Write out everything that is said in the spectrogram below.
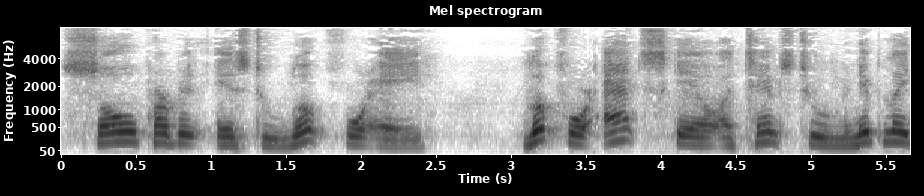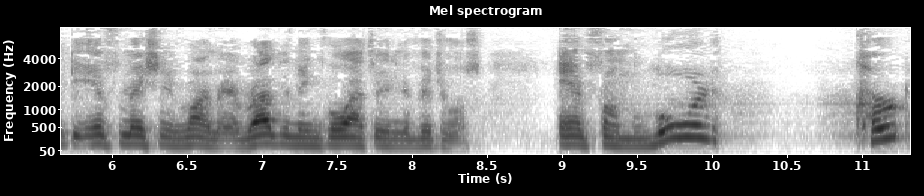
sole purpose is to look for a look for at scale attempts to manipulate the information environment rather than go after individuals. And from Lord Kurt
